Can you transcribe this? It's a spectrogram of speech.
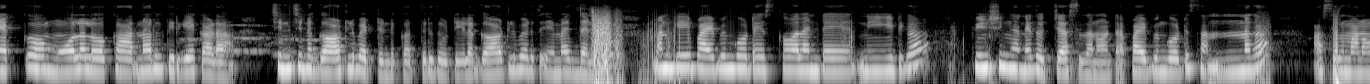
నెక్ మూలలో కార్నర్లు తిరిగే కాడ చిన్న చిన్న ఘాట్లు పెట్టండి కత్తిరితోటి. ఇలా ఘాట్లు పెడితే ఏమైందంటే మనకి పైపింగ్ కోట్ వేసుకోవాలంటే నీట్గా ఫినిషింగ్ అనేది వచ్చేస్తుంది అనమాట పైపింగ్ కోట్ సన్నగా అసలు మనం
